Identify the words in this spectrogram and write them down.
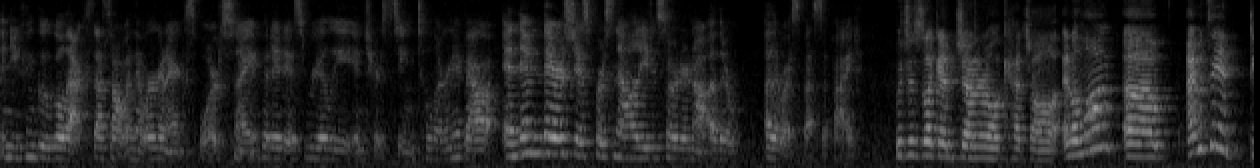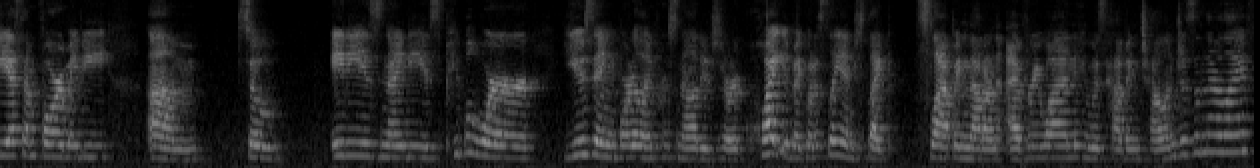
and you can Google that because that's not one that we're going to explore tonight, but it is really interesting to learn about. And then there's just personality disorder not other otherwise specified. Which is like a general catch-all, and along, uh, I would say a DSM four maybe, um, so, eighties, nineties, people were using borderline personality disorder quite ubiquitously and just like slapping that on everyone who was having challenges in their life.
